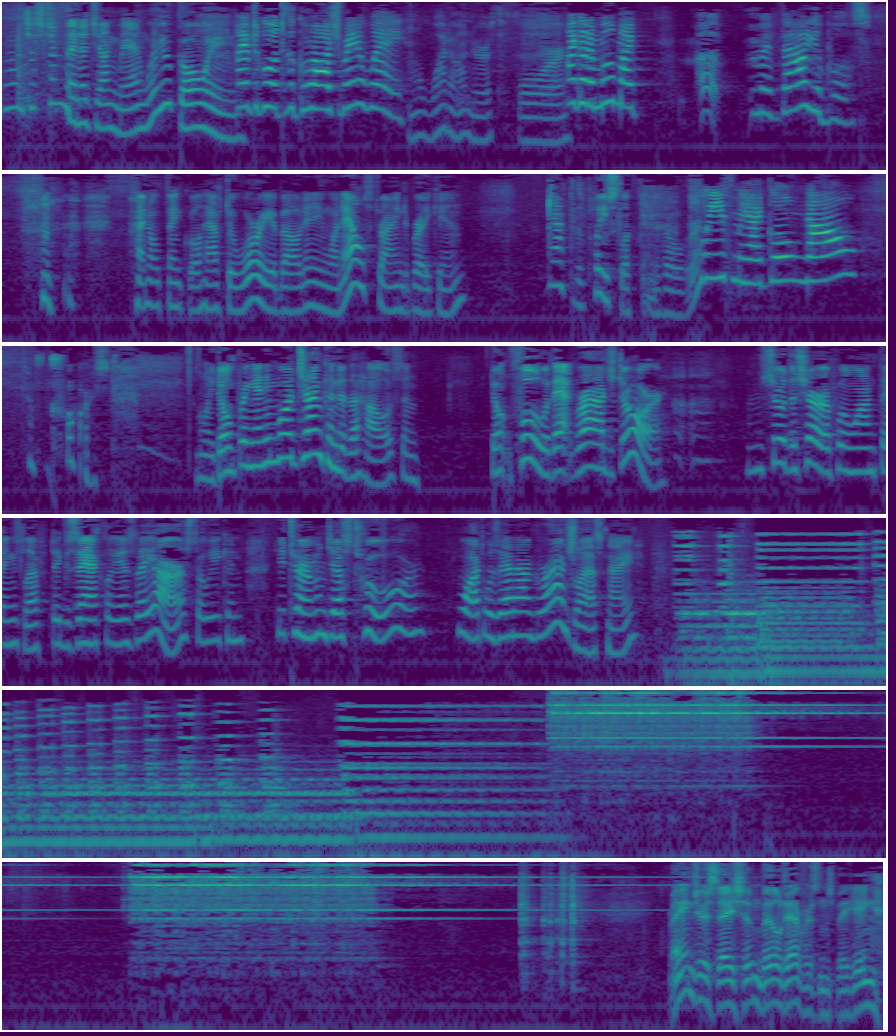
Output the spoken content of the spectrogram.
Well, just a minute, young man. Where are you going? I have to go out to the garage right away. Oh, what on earth for? I gotta move my, uh, my valuables. I don't think we'll have to worry about anyone else trying to break in. After the police look things over. Please, may I go now? Of course. Only don't bring any more junk into the house and don't fool with that garage door. Uh-uh. I'm sure the sheriff will want things left exactly as they are so he can determine just who or what was at our garage last night. Ranger Station, Bill Jefferson speaking.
